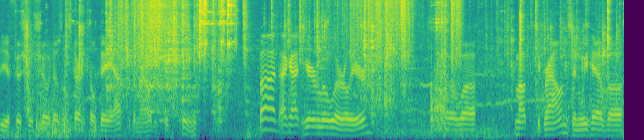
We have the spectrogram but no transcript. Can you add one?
the official show doesn't start until day after tomorrow, the 16th. But I got here a little earlier. So, uh, come out to the grounds and we have uh,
